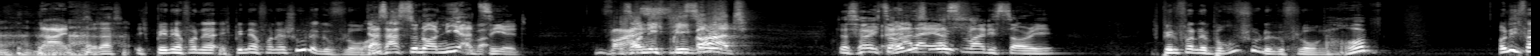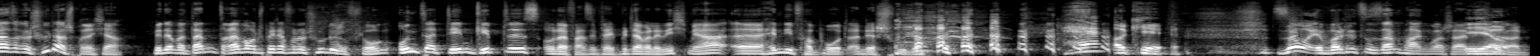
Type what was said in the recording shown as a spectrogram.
Nein, wieso das? Ich bin ja von der, ich bin ja von der Schule geflogen. Das hast du noch nie erzählt. war Auch nicht privat. Das höre ich zum Ehrlich allerersten? Mal, die Story. Ich bin von der Berufsschule geflogen. Warum? Und ich war sogar Schülersprecher. Bin aber dann drei Wochen später von der Schule geflogen. Und seitdem gibt es, oder weiß ich vielleicht mittlerweile nicht mehr, äh, Handyverbot an der Schule. Hä? Okay. So, ihr wollt den Zusammenhang wahrscheinlich Jo. hören.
